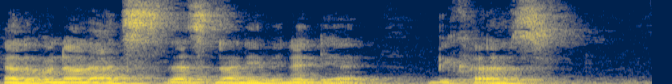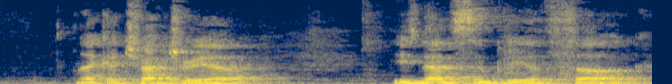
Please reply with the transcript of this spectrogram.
Now that no, that's that's not even it yet, because like a kshatriya, he's not simply a thug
